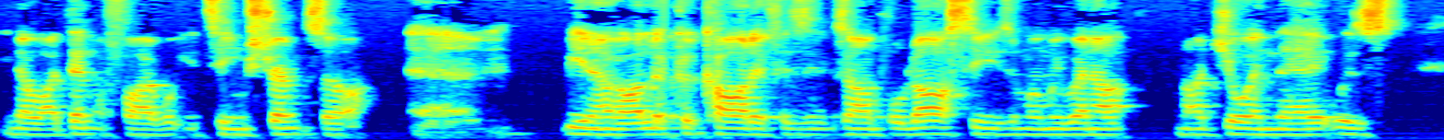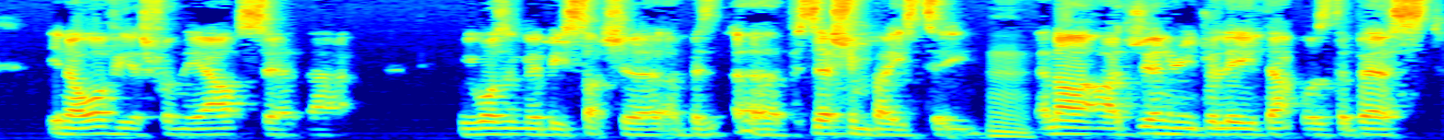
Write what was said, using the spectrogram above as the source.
you know, identify what your team's strengths are. Um, you know, I look at Cardiff as an example. Last season when we went up and I joined there, it was, you know, obvious from the outset that we wasn't going to be such a, a, a possession-based team, mm. and I, I, genuinely believe that was the best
